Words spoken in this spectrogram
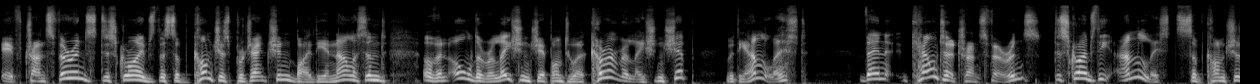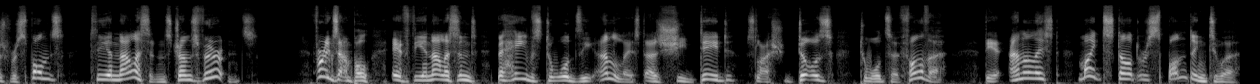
If transference describes the subconscious projection by the analysand of an older relationship onto a current relationship with the analyst, then countertransference describes the analyst's subconscious response to the analysand's transference. For example, if the analysand behaves towards the analyst as she did slash does towards her father, the analyst might start responding to her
